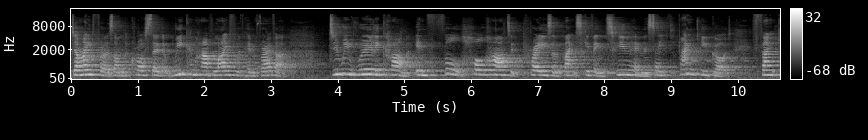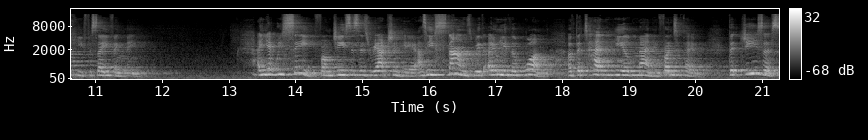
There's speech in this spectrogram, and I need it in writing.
died for us on the cross so that we can have life with him forever. Do we really come in full, wholehearted praise and thanksgiving to him and say, Thank you, God. Thank you for saving me? And yet we see from Jesus' reaction here, as he stands with only the one of the ten healed men in front of him, that Jesus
